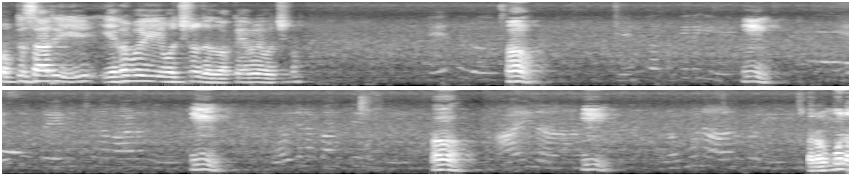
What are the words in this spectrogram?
ఒక్కసారి ఇరవై వచ్చిన చదువు ఒక ఇరవై వచ్చిన భోజన పంక్తికి ఆయన రొమ్మున ఆనుకొని రొమ్మున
